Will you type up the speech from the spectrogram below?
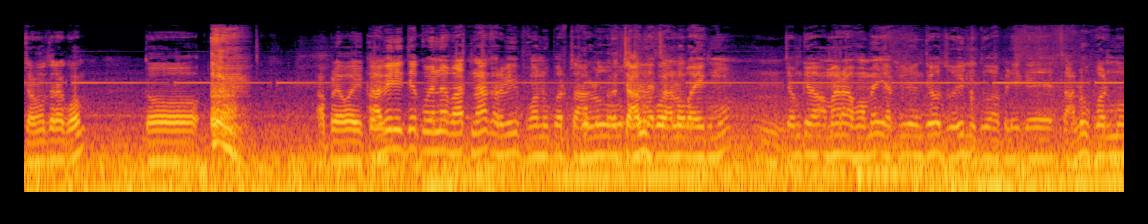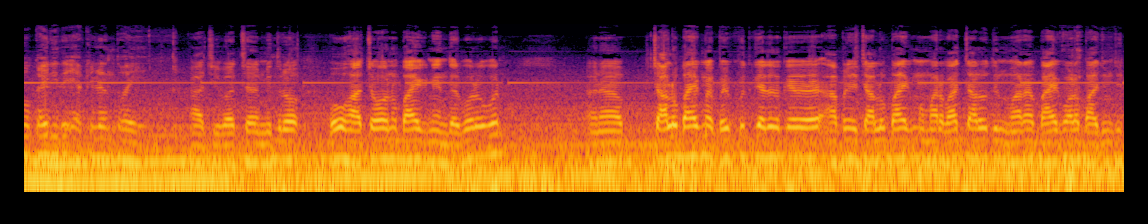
ચણોતરા કોમ. તો આપણે હવે આવી રીતે કોઈને વાત ના કરવી ફોન ઉપર ચાલુ ચાલુ ચાલુ. બાઇકમાં. જેમ કે અમારા હોમે એક્સિડન્ટ થયો જોઈ લીધું આપણે કે ચાલુ ફોનમાં કઈ રીતે એક્સિડન્ટ થાય સાચી વાત છે. મિત્રો બહુ સાચવવાનું બાઇકની અંદર બરાબર? અને ચાલુ બાઇકમાં ભાઈ ખુદ કહેતો હતો કે આપણે ચાલુ બાઇકમાં મારા વાત ચાલુ હતી મારા બાઇકવાળા બાજુથી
